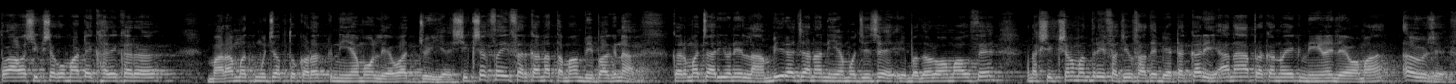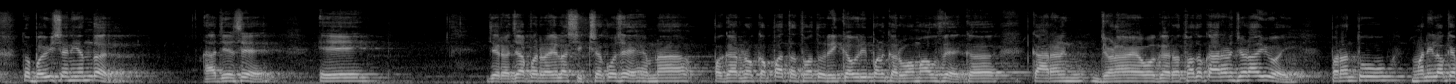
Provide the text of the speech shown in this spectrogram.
તો આવા શિક્ષકો માટે ખરેખર મારા મત મુજબ તો કડક નિયમો લેવા જ જોઈએ. શિક્ષક સહિત સરકારના તમામ વિભાગના કર્મચારીઓની લાંબી રજાના નિયમો જે છે એ બદલવામાં આવશે અને શિક્ષણ મંત્રી સચિવ સાથે બેઠક કરી અને આ પ્રકારનો એક નિર્ણય લેવામાં આવ્યો છે. તો ભવિષ્યની અંદર આ જે છે એ જે રજા પર રહેલા શિક્ષકો છે, એમના પગારનો કપાત અથવા તો રિકવરી પણ કરવામાં આવશે. કે, કારણ જણાવ્યા વગર અથવા તો કારણ જણાવ્યું હોય, પરંતુ માની લો કે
